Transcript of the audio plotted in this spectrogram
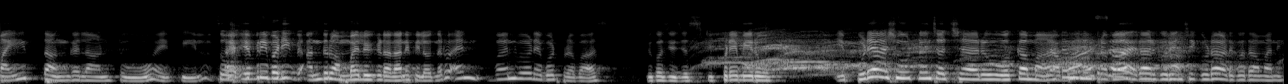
my Thangalaan too I feel so everybody అందరూ అమ్మాయిలు ఇక్కడ అలానే ఫీల్ అవుతున్నారు and one word about Prabhas because you just ఇప్పుడే మీరు ఇప్పుడే ఆ షూట్ నుంచి వచ్చారు ఒక మాట మనం ప్రభాస్. గారి గురించి కూడా అడుగుదామని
